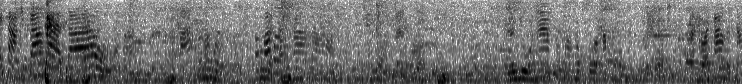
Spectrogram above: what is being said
139 บาทเจ้าเหลืออยู่ห้าตัวหกตัวครับผมจากร้อยเก้าหรือเก้า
